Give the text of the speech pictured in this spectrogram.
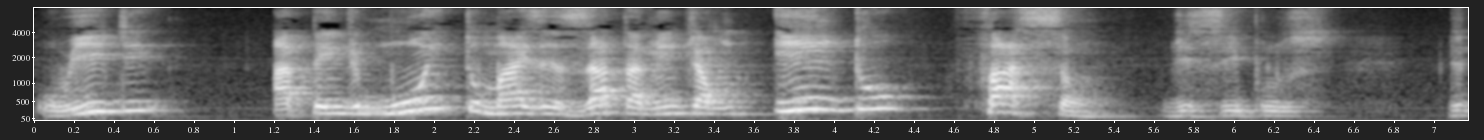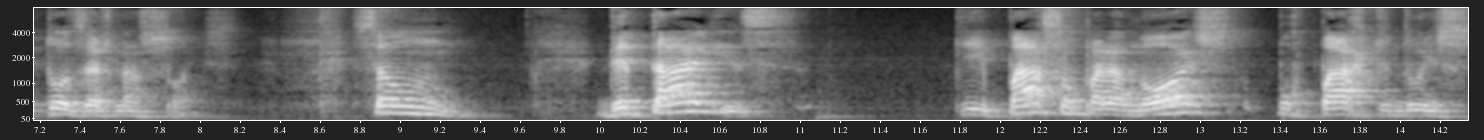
O ide atende muito mais exatamente a um indo, façam discípulos de todas as nações. São detalhes que passam para nós por parte dos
